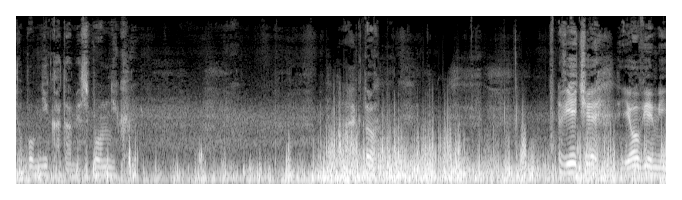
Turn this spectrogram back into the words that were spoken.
do pomnika. Tam jest pomnik. Jak to wiecie, ja wiem i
